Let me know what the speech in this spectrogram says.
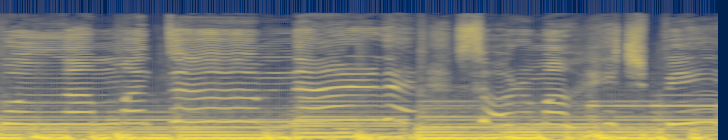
Bulamadım. Nerede? Sorma hiçbir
